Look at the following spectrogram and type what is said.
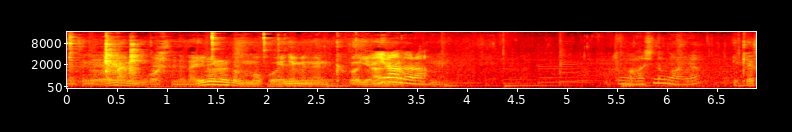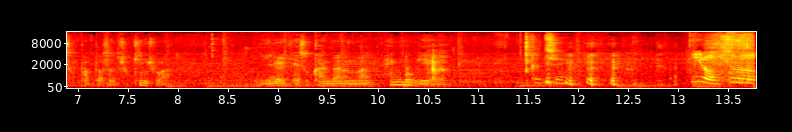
나 되게 오랜만에 먹은 것 같은데 나 일요일도 못 먹고 왜냐면은 그거 일하느라 일하느라. 음. 너무 맛있는 거 아니야? 계속 바빠서 좋긴 좋아 일을 계속 한다는 건 행복이에요 그치. 일 없으면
